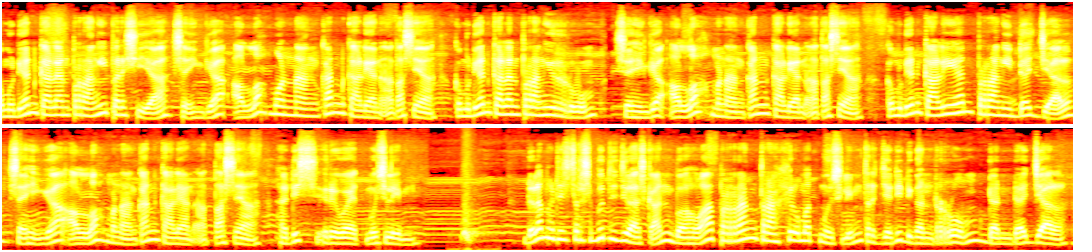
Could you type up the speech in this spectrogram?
Kemudian kalian perangi Persia sehingga Allah menangkan kalian atasnya. Kemudian Kemudian kalian perangi Rum sehingga Allah menangkan kalian atasnya. Kemudian kalian perangi Dajjal sehingga Allah menangkan kalian atasnya. Hadis riwayat Muslim. Dalam hadis tersebut dijelaskan bahwa perang terakhir umat muslim terjadi dengan Rum dan Dajjal.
